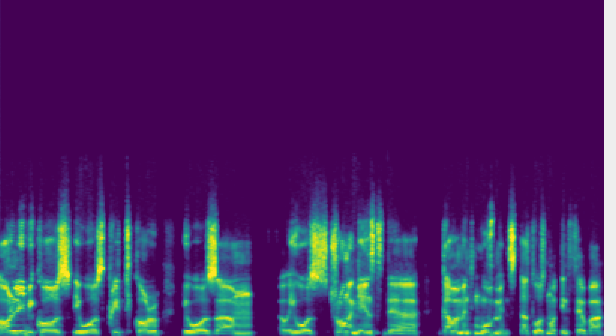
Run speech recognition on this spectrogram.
only because he was critical. He was um, he was strong against the government movements that was not in favor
